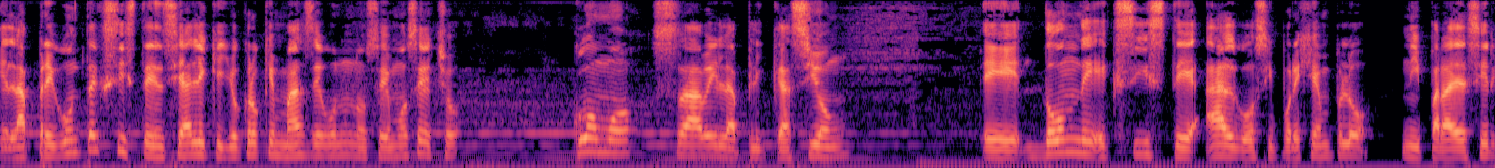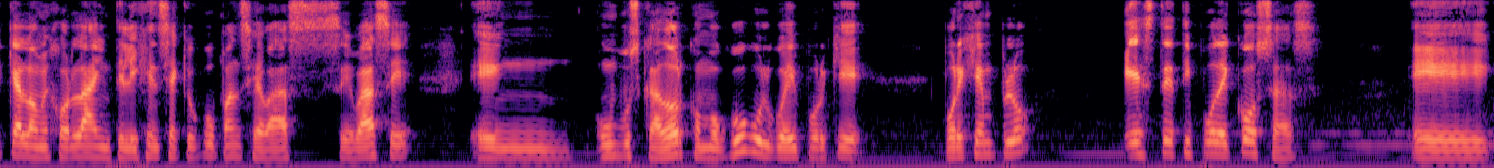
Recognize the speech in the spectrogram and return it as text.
la pregunta existencial y que yo creo que más de uno nos hemos hecho, ¿cómo sabe la aplicación eh, dónde existe algo? Si por ejemplo, ni para decir que a lo mejor la inteligencia que ocupan se, bas- se base en un buscador como Google, güey, porque, por ejemplo, este tipo de cosas, eh,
